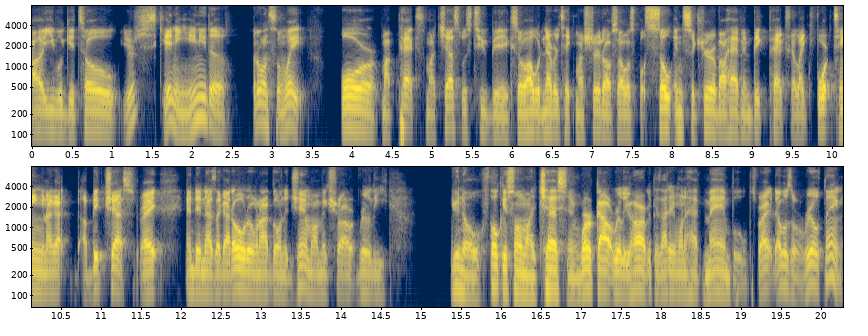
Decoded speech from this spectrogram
I you would get told you're skinny you need to put on some weight or my pecs, my chest was too big, so I would never take my shirt off. So I was so insecure about having big pecs. At like 14, I got a big chest, right? And then as I got older, when I go in the gym, I'll make sure I really, you know, focus on my chest and work out really hard because I didn't want to have man boobs, right? That was a real thing.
